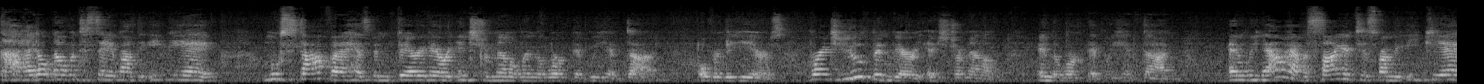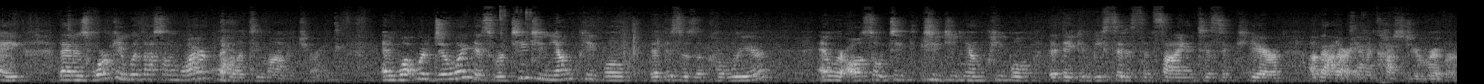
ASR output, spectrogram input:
God, I don't know what to say about the EPA. Mustafa has been very, very instrumental in the work that we have done over the years. Brent, you've been very instrumental in the work that we have done. And we now have a scientist from the EPA that is working with us on water quality monitoring. And what we're doing is we're teaching young people that this is a career, and we're also te- teaching young people that they can be citizen scientists and care about our Anacostia River.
